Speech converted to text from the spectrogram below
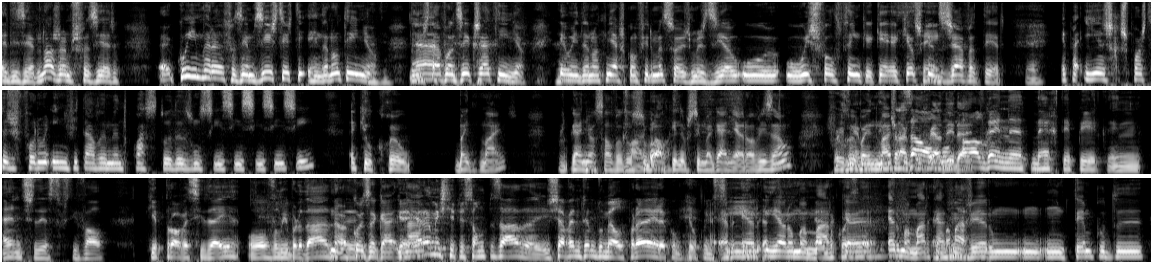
a dizer, nós vamos fazer eh, Coimbra, fazemos isto, isto, ainda não tinham. Eles estavam a dizer que já tinham. Eu ainda não tinha as confirmações, mas dizia o, o wishful thinking, que- aqueles que eu Sim. desejava ter. É. Epá, e as respostas foram inevitavelmente quase todas um sim, sim, sim, sim, sim. Aquilo correu bem demais, porque ganha o Salvador Claro, Sobral, que ainda por cima ganha a Eurovisão. Foi correu bem demais. Mas há, algum- alguém na, na RTP que, antes desse festival que aprova essa ideia? Ou houve liberdade? Não, a coisa Porque na- Era uma instituição pesada. E já vem no tempo do Melo Pereira, como que eu conhecia. Era, era- e era uma marca, coisa- era uma marca era a uma marca. viver um, um- um tempo de,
